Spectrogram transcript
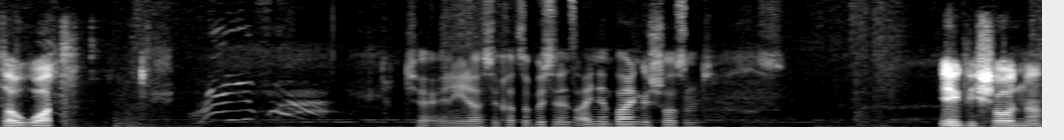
So what? Tja, Annie, da hast du gerade so ein bisschen ins eigene Bein geschossen. Irgendwie schon, ne?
